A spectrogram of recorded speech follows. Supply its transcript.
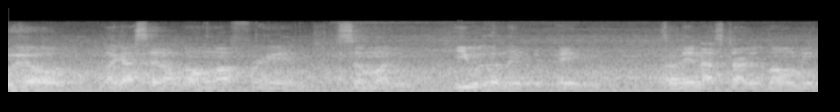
well, like I said, I loaned my friend some money. He was unable to pay me. So then I started loaning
